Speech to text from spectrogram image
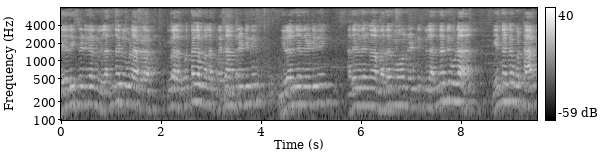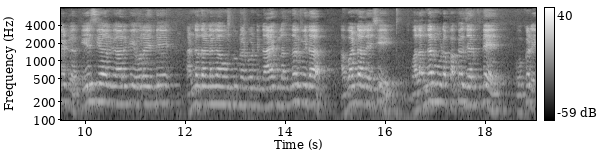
జగదీష్ రెడ్డి గారిని వీళ్ళందరినీ కూడా అక్కడ ఇవాళ కొత్తగా మన ప్రశాంత్ రెడ్డిని నిరంజన్ రెడ్డిని అదేవిధంగా మదన్ మోహన్ రెడ్డి వీళ్ళందరినీ కూడా ఏంటంటే ఒక టార్గెట్గా కేసీఆర్ గారికి ఎవరైతే అండదండగా ఉంటున్నటువంటి నాయకులందరి మీద అబండాలు వేసి వాళ్ళందరినీ కూడా పక్కకు జరిపితే ఒకటి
